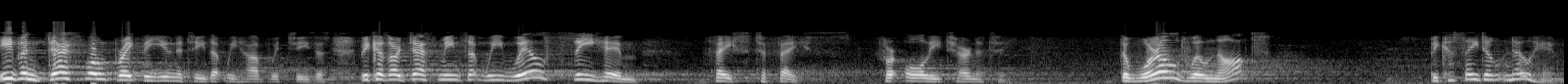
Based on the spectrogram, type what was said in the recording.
Even death won't break the unity that we have with Jesus, because our death means that we will see Him face to face for all eternity. The world will not, because they don't know Him.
